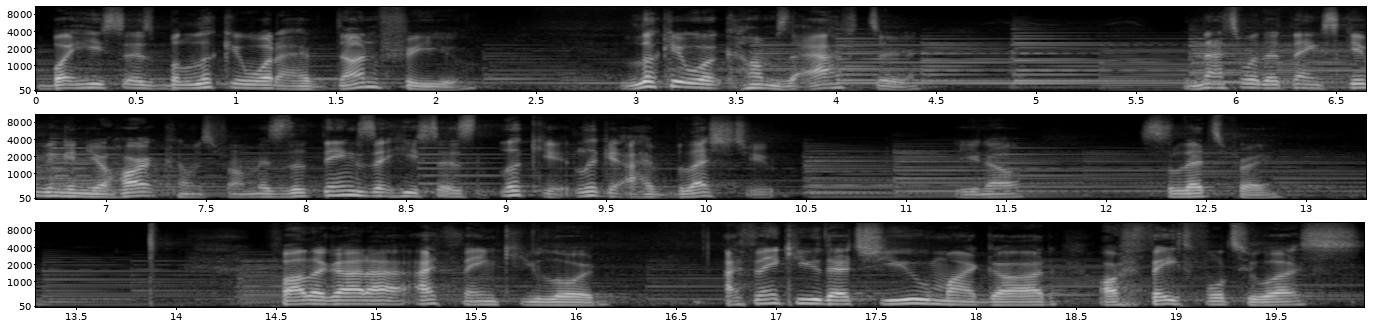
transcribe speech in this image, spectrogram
But he says, But look at what I have done for you. Look at what comes after. And that's where the thanksgiving in your heart comes from, is the things that he says, look at, look at, I have blessed you. You know? So let's pray. Father God, I, I thank you, Lord. I thank you that you, my God, are faithful to us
